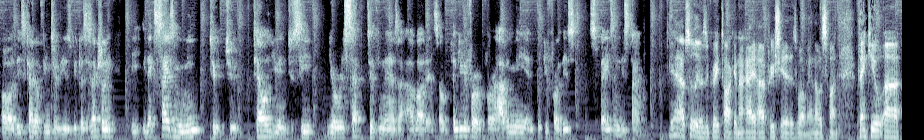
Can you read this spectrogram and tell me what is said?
or these kind of interviews because it's actually it, it excites me to to tell you and to see your receptiveness about it. So thank you for for having me and thank you for this space and this time. Yeah, absolutely. It was a great talk, and I, I appreciate it as well, man. That was fun. Thank you, uh,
